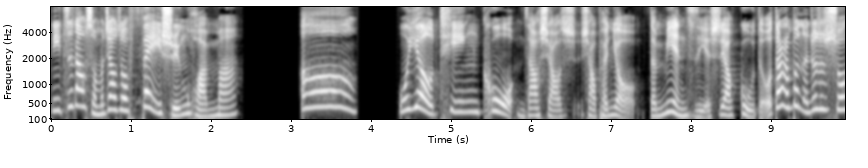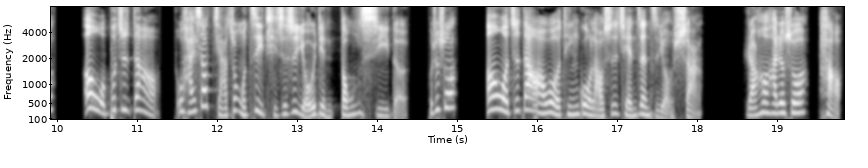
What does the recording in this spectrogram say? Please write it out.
你知道什么叫做肺循环吗？哦，我有听过。你知道小小朋友的面子也是要顾的，我当然不能就是说哦，我不知道，我还是要假装我自己其实是有一点东西的。”我就说，哦，我知道啊，我有听过，老师前阵子有上，然后他就说，好，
